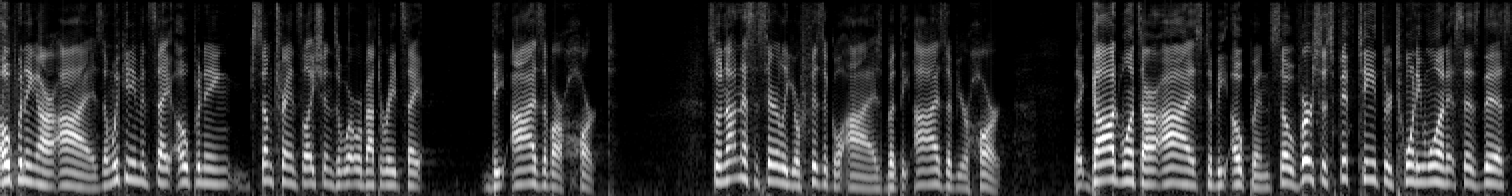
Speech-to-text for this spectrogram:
opening our eyes. And we can even say opening, some translations of what we're about to read say, the eyes of our heart. So, not necessarily your physical eyes, but the eyes of your heart. That God wants our eyes to be open. So, verses 15 through 21, it says this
